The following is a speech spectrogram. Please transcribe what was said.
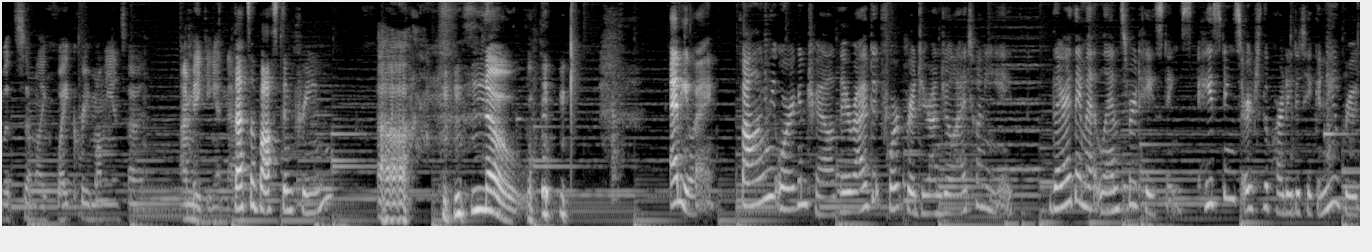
with some like white cream on the inside. I'm making it now. That's a Boston cream. uh no. Anyway, following the Oregon Trail, they arrived at Fort Bridger on July 28th. There they met Lansford Hastings. Hastings urged the party to take a new route,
